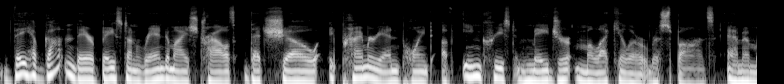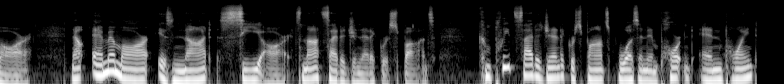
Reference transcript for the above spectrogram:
They have gotten there based on randomized trials that show a primary endpoint of increased major molecular response, MMR. Now, MMR is not CR, it's not cytogenetic response. Complete cytogenetic response was an important endpoint,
